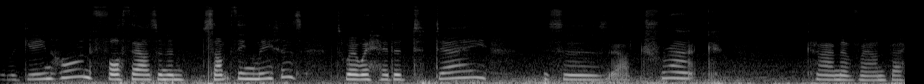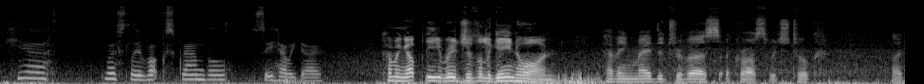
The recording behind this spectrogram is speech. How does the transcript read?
The Lagginhorn, 4,000 and something metres. It's where we're headed today. This is our track, kind of round back here. Mostly rock scramble. See how we go. Coming up the ridge of the Lagginhorn, having made the traverse across, which took like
